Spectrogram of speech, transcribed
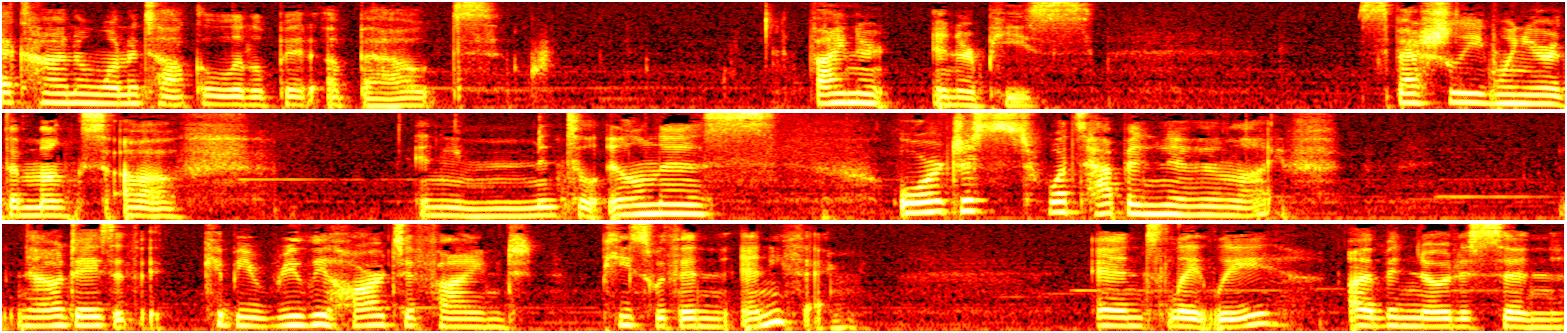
I kind of want to talk a little bit about finding inner peace, especially when you're the monks of any mental illness or just what's happening in life. Nowadays, it can be really hard to find peace within anything. And lately, I've been noticing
